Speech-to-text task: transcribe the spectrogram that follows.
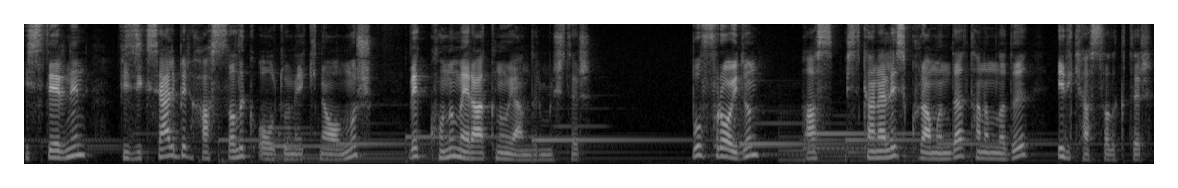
isterinin fiziksel bir hastalık olduğunu ikna olmuş ve konu merakını uyandırmıştır. Bu Freud'un has psikanaliz kuramında tanımladığı ilk hastalıktır.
